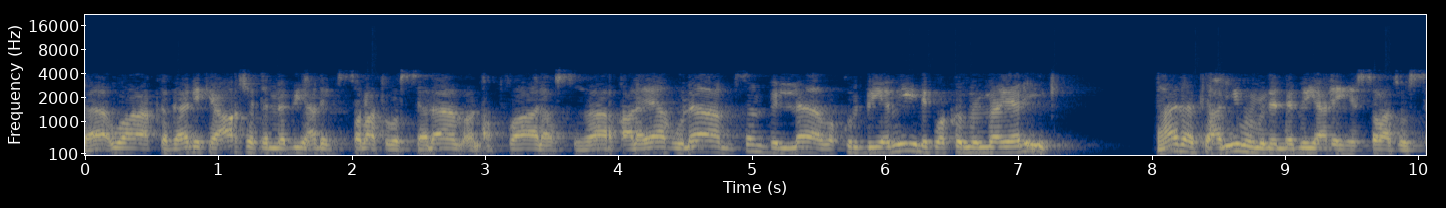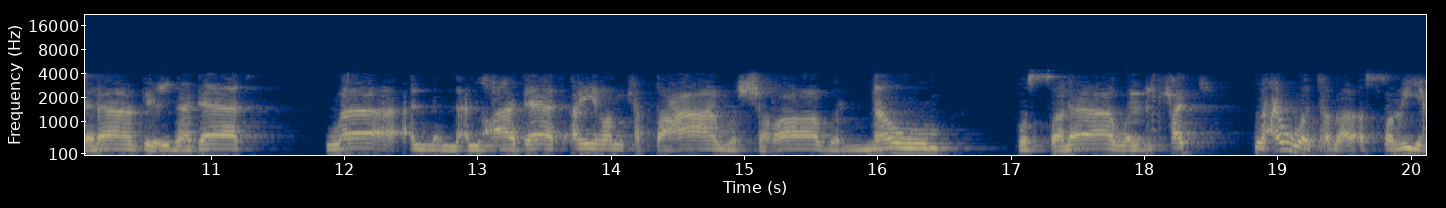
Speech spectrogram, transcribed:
وكذلك أرشد النبي عليه الصلاة والسلام الأطفال الصغار قال يا غلام سم بالله وكل بيمينك وكل مما يليك. هذا تعليم من النبي عليه الصلاة والسلام في العبادات والعادات أيضا كالطعام والشراب والنوم. والصلاة والحج يعود الصبي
